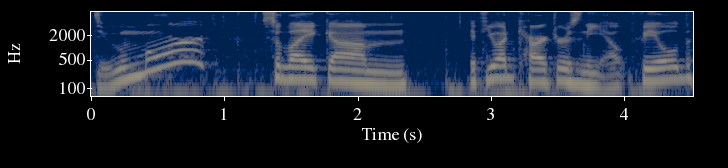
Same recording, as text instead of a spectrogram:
do more. So, like, um, if you had characters in the outfield,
